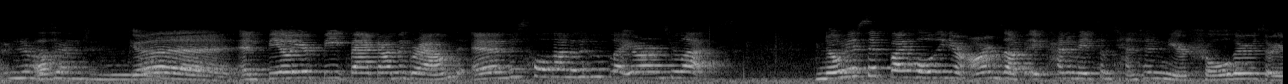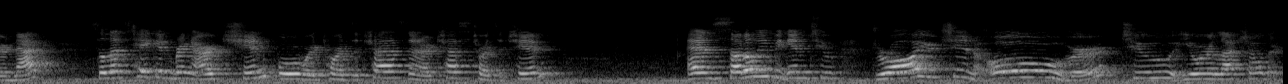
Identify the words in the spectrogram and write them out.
I've never Oh, been to New Good. And feel your feet back on the ground and just hold on to the hoop, let your arms relax. Notice if by holding your arms up, it kind of made some tension in your shoulders or your neck. So let's take and bring our chin forward towards the chest and our chest towards the chin. And subtly begin to draw your chin over to your left shoulder.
